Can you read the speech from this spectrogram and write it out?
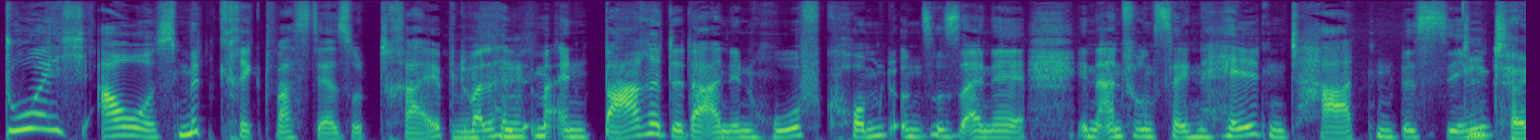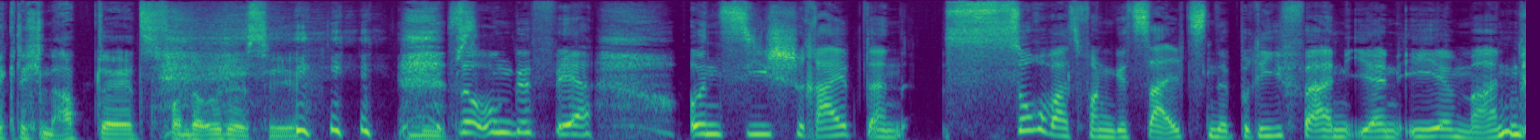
durchaus mitkriegt, was der so treibt, mhm. weil halt immer ein Barde da an den Hof kommt und so seine, in Anführungszeichen, Heldentaten besingt. Die täglichen Updates von der Odyssee. so ungefähr. Und sie schreibt dann sowas von gesalzene Briefe an ihren Ehemann,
